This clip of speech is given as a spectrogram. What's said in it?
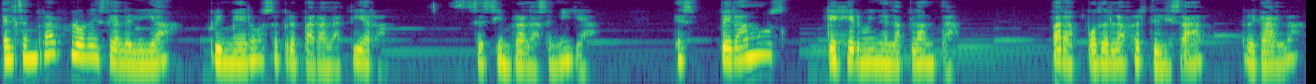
El sembrar flores de alelía, primero se prepara la tierra, se siembra la semilla. Esperamos que germine la planta para poderla fertilizar, regarla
